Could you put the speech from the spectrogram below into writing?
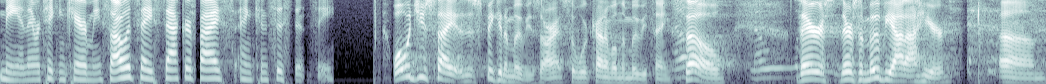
me and they were taking care of me. So I would say sacrifice and consistency. What would you say? Speaking of movies, all right. So we're kind of on the movie thing. So there's there's a movie out I hear. Um,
